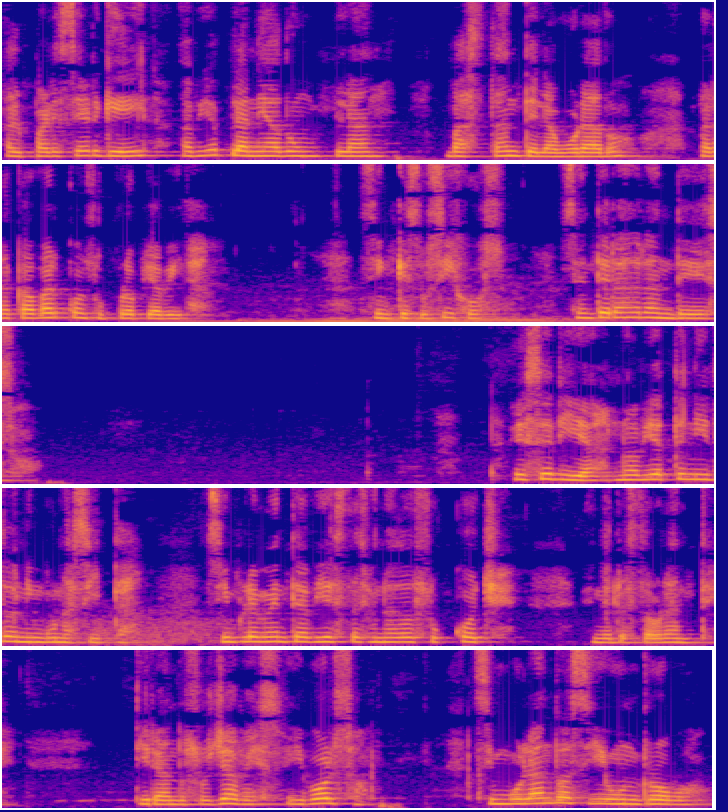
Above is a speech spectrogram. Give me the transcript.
Al parecer, Gail había planeado un plan bastante elaborado para acabar con su propia vida, sin que sus hijos se enteraran de eso. Ese día no había tenido ninguna cita, simplemente había estacionado su coche en el restaurante tirando sus llaves y bolso, simulando así un robo.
